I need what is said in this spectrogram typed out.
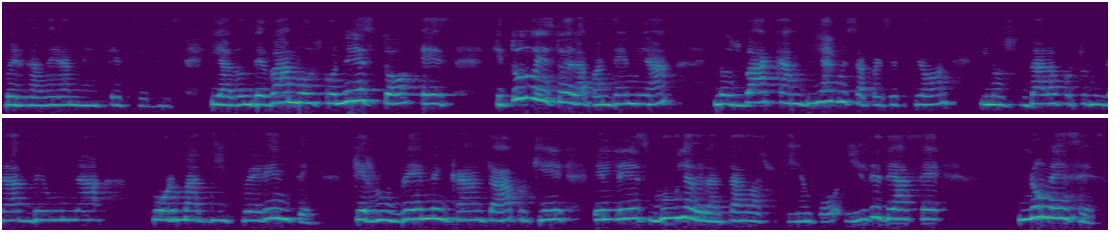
verdaderamente feliz. Y a dónde vamos con esto es que todo esto de la pandemia nos va a cambiar nuestra percepción y nos da la oportunidad de una forma diferente que Rubén me encanta porque él es muy adelantado a su tiempo y él desde hace no meses,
